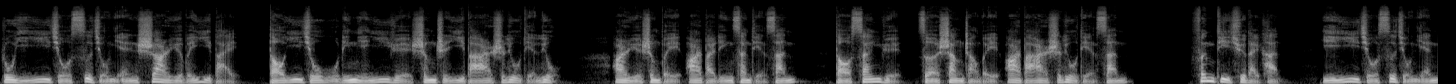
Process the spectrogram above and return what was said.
如以一九四九年十二月为一百，到一九五零年一月升至一百二十六点六，二月升为二百零三点三，到三月则上涨为二百二十六点三。分地区来看，以一九四九年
